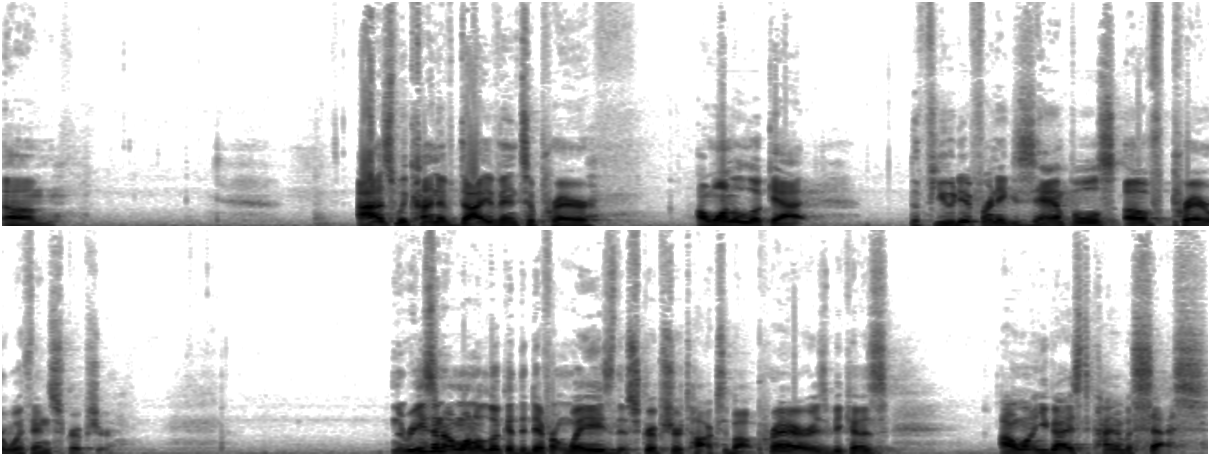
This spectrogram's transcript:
um, as we kind of dive into prayer, I want to look at the few different examples of prayer within Scripture. The reason I want to look at the different ways that Scripture talks about prayer is because I want you guys to kind of assess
